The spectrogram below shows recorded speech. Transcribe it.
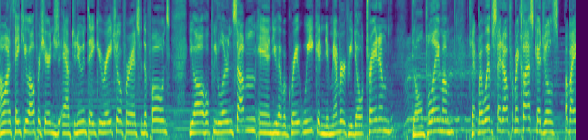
I want to thank you all for sharing this afternoon. Thank you, Rachel, for answering the phones. You all hope you learned something and you have a great week. And remember, if you don't train them, don't blame them. Check my website out for my class schedules. Bye bye.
